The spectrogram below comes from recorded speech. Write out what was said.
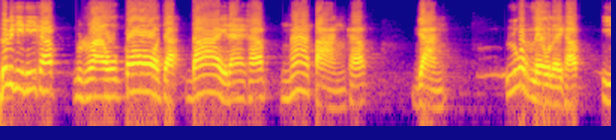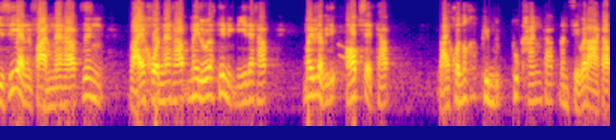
ด้วยวิธีนี้ครับ เราก็จะได้นะครับ หน้าต่างครับ อย่างรวดเร็วเลยครับ easy and fun นะครับ ซึ่ง หลายคนนะครับ ไม่รู้เทคนิคนี้นะครับ ไม่รู้จักวิธี offset ครับ หลายคนต้องพิมพ์ทุกครั้งครับ มันเสียเวลาครับ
